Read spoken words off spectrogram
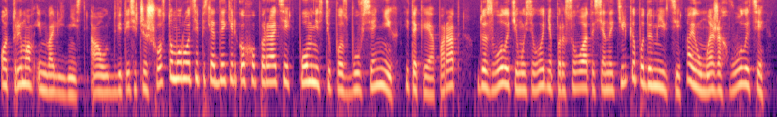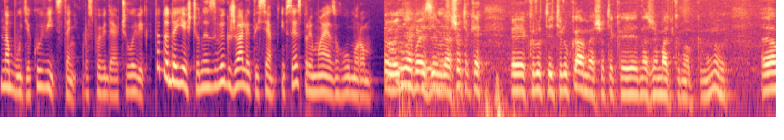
отримав інвалідність, а у 2006 році після декількох операцій повністю позбувся ніг. І такий апарат дозволить йому сьогодні пересуватися не тільки по домівці, а й у межах вулиці на будь-яку відстань, розповідає чоловік. Та додає, що не звик жалітися і все сприймає з гумором. Небо і земля, що таке е, крутить руками, що таке нажимати кнопками. Ну, е,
